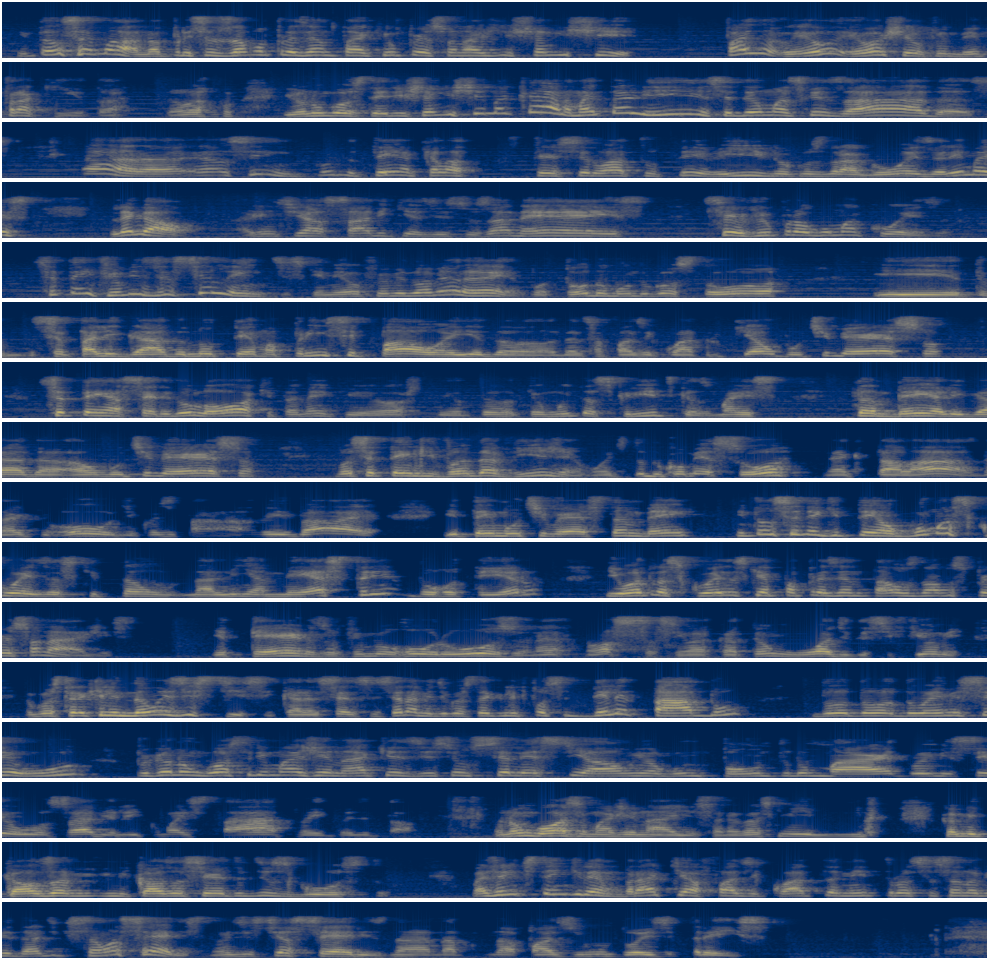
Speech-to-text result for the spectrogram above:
Então, você, mano, nós precisamos apresentar aqui o personagem de Shang-Chi. Faz, eu, eu achei o filme bem fraquinho, tá? Então, eu, não gostei de Shang-Chi, mas, cara, mas tá ali, você deu umas risadas. Cara, é assim, quando tem aquela terceiro ato terrível com os dragões ali, mas legal. A gente já sabe que existem os anéis, serviu para alguma coisa. Você tem filmes excelentes, que nem o filme do Homem-Aranha. Pô, todo mundo gostou. E você tá ligado no tema principal aí do, dessa fase 4, que é o multiverso. Você tem a série do Loki também, que eu, acho, eu, tenho, eu tenho muitas críticas, mas também é ligada ao multiverso. Você tem Livanda Vision, onde tudo começou, né, que tá lá, Dark Road, coisa e tal, e vai. E tem multiverso também. Então você vê que tem algumas coisas que estão na linha mestre do roteiro e outras coisas que é para apresentar os novos personagens. Eternos, um filme horroroso, né? Nossa senhora, eu tenho um ódio desse filme. Eu gostaria que ele não existisse, cara. Sinceramente, eu gostaria que ele fosse deletado do, do, do, MCU, porque eu não gosto de imaginar que existe um celestial em algum ponto do mar do MCU, sabe? Ali com uma estátua e coisa e tal. Eu não gosto de imaginar isso, é um negócio que me, que me, causa, me causa certo desgosto. Mas a gente tem que lembrar que a fase 4 também trouxe essa novidade que são as séries. Não existia séries na, na, na fase 1, 2 e 3.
